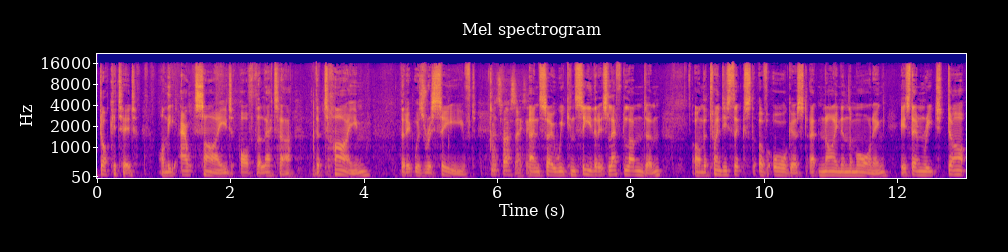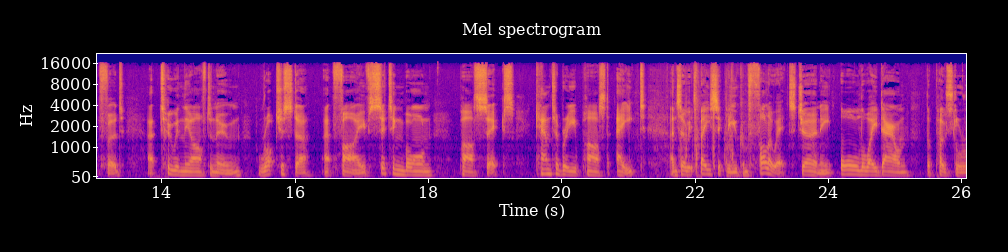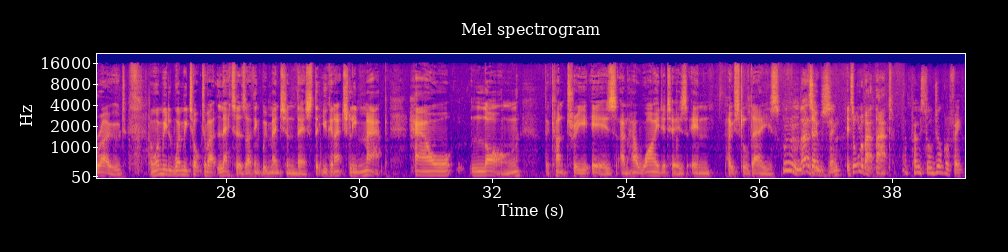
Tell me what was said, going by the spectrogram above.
docketed on the outside of the letter the time that it was received. That's fascinating. And so we can see that it's left London on the 26th of August at 9 in the morning. It's then reached Dartford at 2 in the afternoon, Rochester at 5, Sittingbourne past 6, Canterbury past 8. And so it's basically you can follow its journey all the way down the postal road. And when we when we talked about letters, I think we mentioned this that you can actually map how long the country is and how wide it is in postal days. Hmm, that's so interesting. It's all about that. Postal geography.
